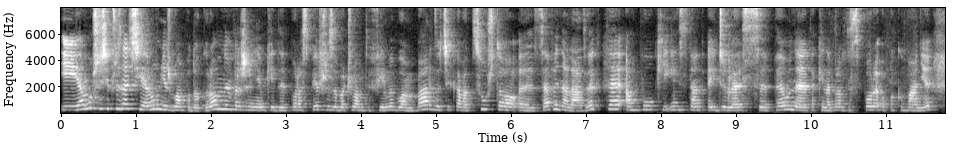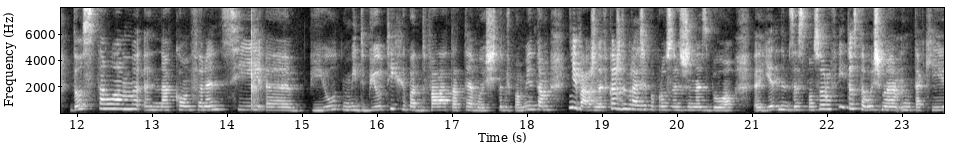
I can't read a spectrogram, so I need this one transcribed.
I ja muszę się przyznać, ja również byłam pod ogromnym wrażeniem, kiedy po raz pierwszy zobaczyłam te filmy. Byłam bardzo ciekawa, cóż to e, za wynalazek. Te ampułki Instant Ageless, e, pełne, takie naprawdę spore opakowanie, dostałam e, na konferencji Beauty, Meet Beauty chyba dwa lata temu, jeśli dobrze pamiętam. Nieważne, w każdym razie po prostu Genes było jednym ze sponsorów i dostałyśmy taki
